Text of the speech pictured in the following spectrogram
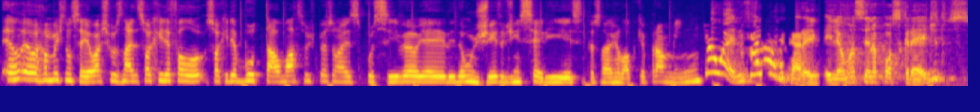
Eu, eu realmente não sei, eu acho que o Snyder só queria, falou, só queria botar o máximo de personagens possível e aí ele deu um jeito de inserir esse personagem lá, porque para mim... Não, é, não foi nada, cara. Ele é uma cena pós-créditos,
